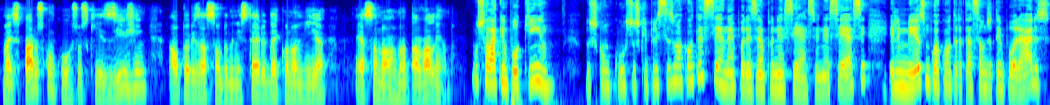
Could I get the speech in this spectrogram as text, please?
Mas para os concursos que exigem autorização do Ministério da Economia, essa norma está valendo. Vamos falar aqui um pouquinho dos concursos que precisam acontecer, né? Por exemplo, o INSS. O INSS, ele mesmo com a contratação de temporários,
